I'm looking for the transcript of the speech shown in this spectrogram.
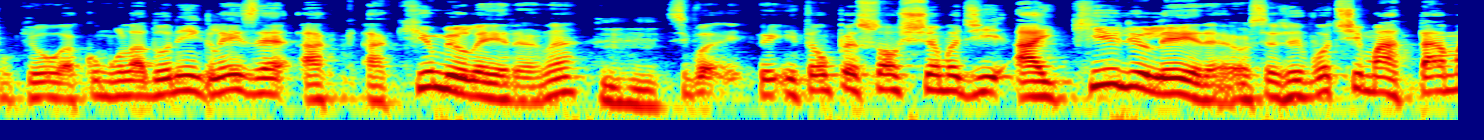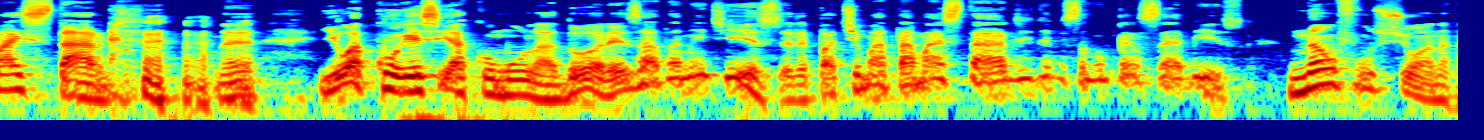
porque o acumulador em inglês é accumulator, né? Uhum. Se, então o pessoal chama de I kill you later, ou seja, eu vou te matar mais tarde. né? E o, esse acumulador é exatamente isso, ele é para te matar mais tarde e você não percebe isso. Não funciona.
